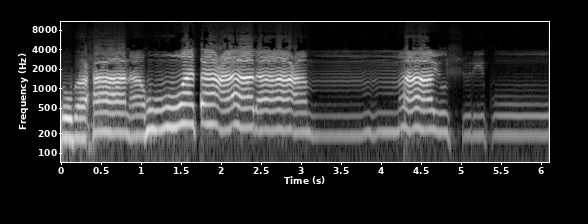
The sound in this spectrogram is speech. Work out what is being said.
سبحانه وتعالى عما يشركون.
